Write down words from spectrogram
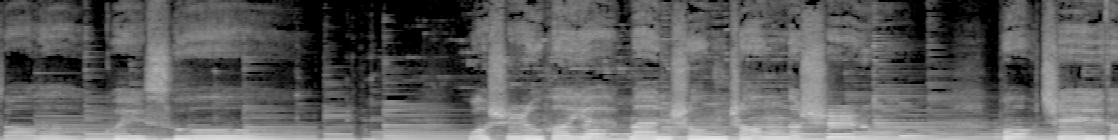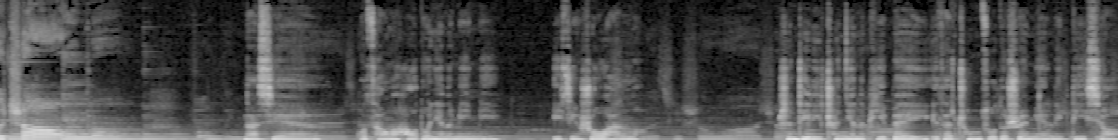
到了归宿。我是任何野蛮生长的事物，不记得着。那些我藏了好多年的秘密，已经说完了。身体里陈年的疲惫也在充足的睡眠里抵消。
